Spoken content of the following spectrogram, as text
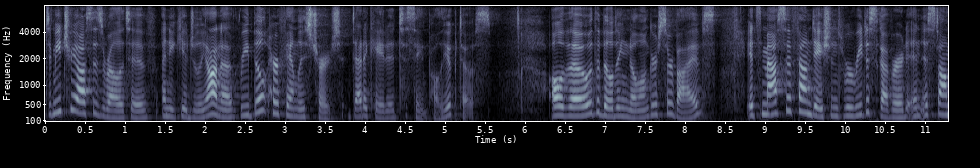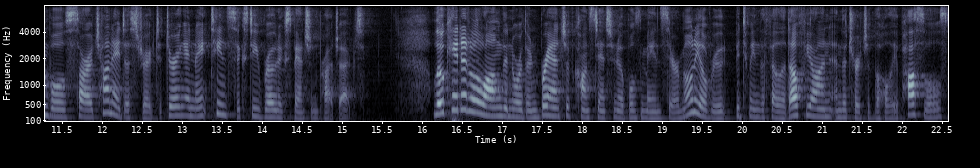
Demetrias' relative, Anicia Juliana, rebuilt her family's church dedicated to St. Polyeuctos. Although the building no longer survives, its massive foundations were rediscovered in Istanbul's Saraçhane district during a 1960 road expansion project. Located along the northern branch of Constantinople's main ceremonial route between the Philadelphion and the Church of the Holy Apostles,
